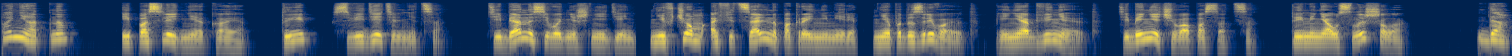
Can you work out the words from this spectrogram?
Понятно. И последнее, Кая. Ты свидетельница. Тебя на сегодняшний день ни в чем официально, по крайней мере, не подозревают и не обвиняют. Тебе нечего опасаться. Ты меня услышала? Да,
